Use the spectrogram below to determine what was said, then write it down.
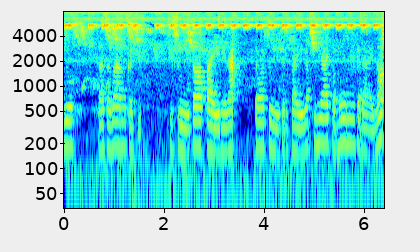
อยู่สาวสว่างก็สิสิสู่ต่อไปนี่ละต่อสู่กันไปกับคุณยายประมุ่นก็ได้เนาะ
